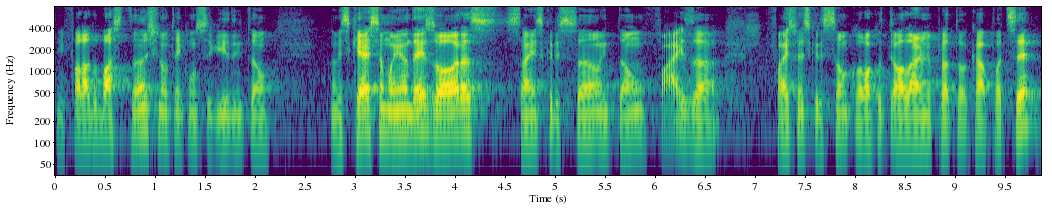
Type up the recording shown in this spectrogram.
tem falado bastante, não tem conseguido, então não esquece, amanhã 10 horas sai a inscrição, então faz a faz sua inscrição, coloca o teu alarme para tocar, pode ser?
